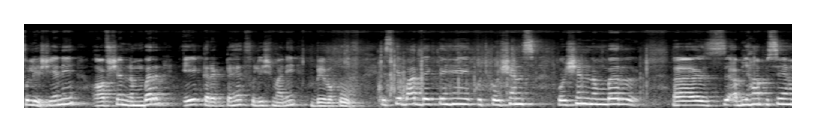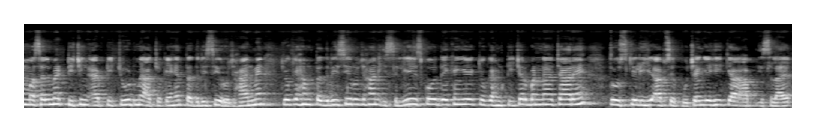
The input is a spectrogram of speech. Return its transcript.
फुलिश यानी ऑप्शन नंबर ए करेक्ट है फुलिश माने बेवकूफ़। इसके बाद देखते हैं कुछ क्वेश्चंस क्वेश्चन नंबर अब यहाँ से हम असल में टीचिंग एप्टीट्यूड में आ चुके हैं तदरीसी रुझान में, क्योंकि हम तदरीसी रुझान इसलिए इसको देखेंगे क्योंकि हम टीचर बनना चाह रहे हैं तो उसके लिए आपसे पूछेंगे ही क्या आप इस लायक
